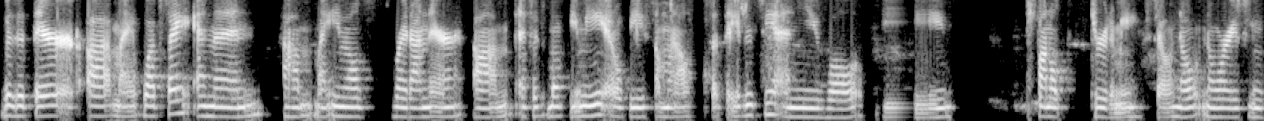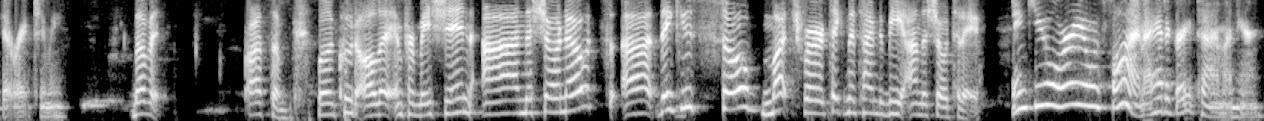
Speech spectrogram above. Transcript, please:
visit their uh, my website and then um, my email's right on there. Um, if it won't be me, it'll be someone else at the agency and you will be funneled through to me. So no, no worries. You can get right to me. Love it. Awesome. We'll include all that information on the show notes. Uh, thank you so much for taking the time to be on the show today. Thank you, Lori. It was fun. I had a great time on here.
